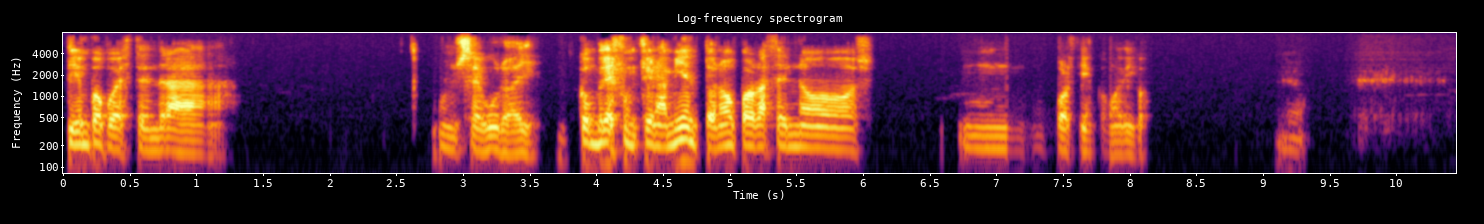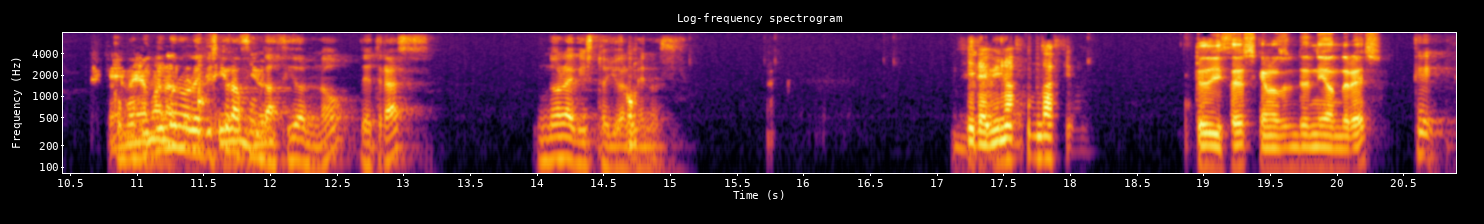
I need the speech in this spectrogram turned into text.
tiempo pues tendrá un seguro ahí, como de funcionamiento, no por hacernos un por cien, como digo. Como mínimo no le he visto la fundación, ¿no? Detrás. No la he visto yo al menos. Sí, le vi una fundación. ¿Qué dices? ¿Que no te entendido, Andrés? Que,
